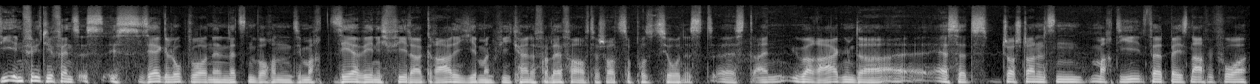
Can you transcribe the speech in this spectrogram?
Die Infield Defense ist, ist sehr gelobt worden in den letzten Wochen. Sie macht sehr wenig Fehler. Gerade jemand wie keine Verläufer auf der Shortstop-Position ist, ist ein überragender äh, Asset. Josh Donaldson macht die Third Base nach wie vor.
